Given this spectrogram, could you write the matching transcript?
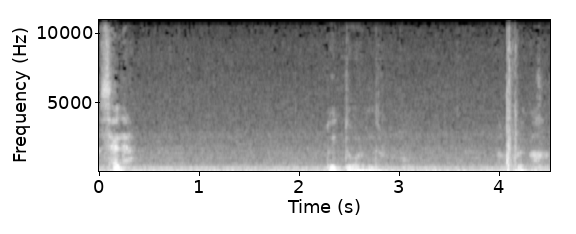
さよなら。どうやって終わるんだろうこれか。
